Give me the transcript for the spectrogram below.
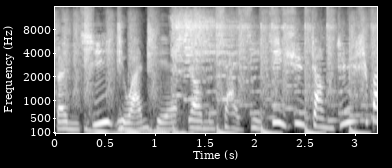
本期已完结，让我们下一季继续长知识吧。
